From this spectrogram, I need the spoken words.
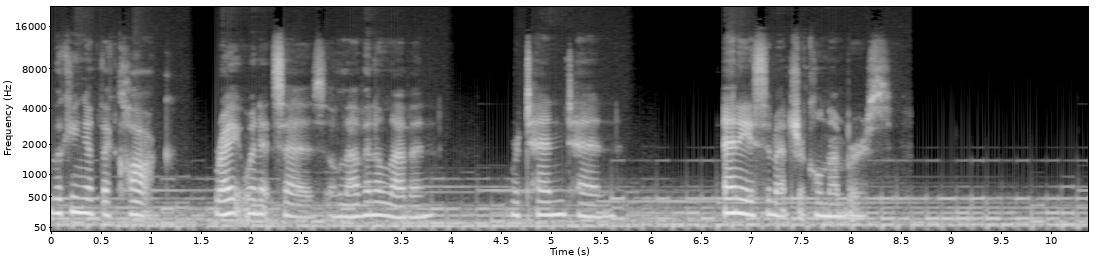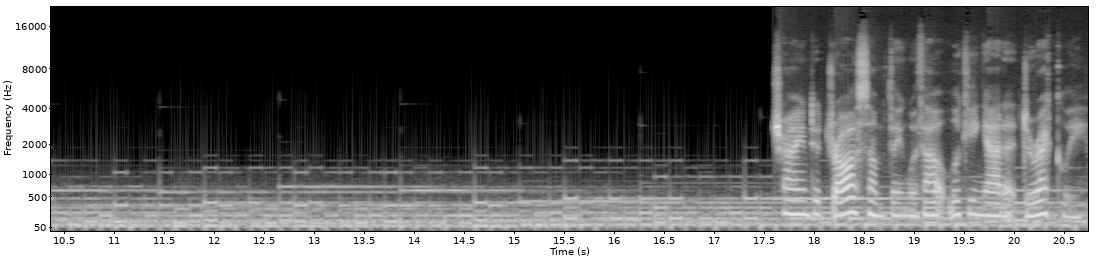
Looking at the clock right when it says 1111 or 1010, any symmetrical numbers. Trying to draw something without looking at it directly.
